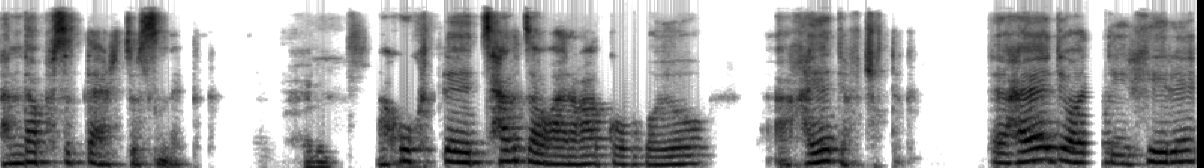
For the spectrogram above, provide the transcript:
дандаа бусадтай харьцуулсан байдаг. Харин хүүхдээ цаг зав гаргаагүй буюу хаяад явчихдаг. Тэгээ хаяад яваад ирэхээрээ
